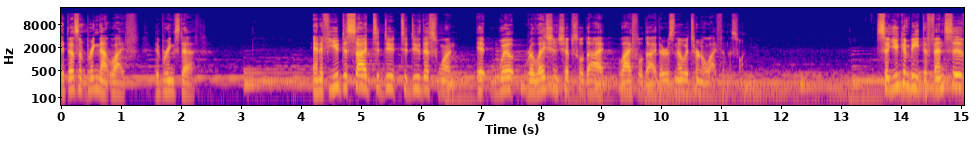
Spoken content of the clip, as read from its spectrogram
it doesn't bring that life, it brings death. And if you decide to do, to do this one, it will, relationships will die, life will die. There is no eternal life in this one. So you can be defensive,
